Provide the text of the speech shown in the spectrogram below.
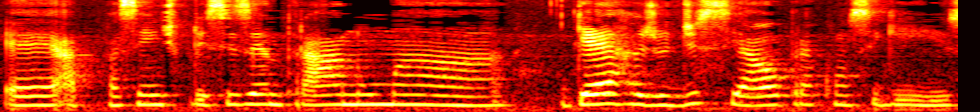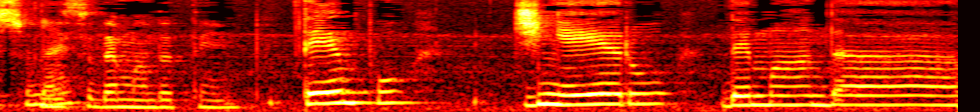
é, a paciente precisa entrar numa guerra judicial para conseguir isso, né? Isso demanda tempo. Tempo, dinheiro, demanda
